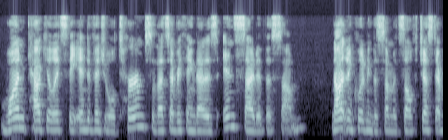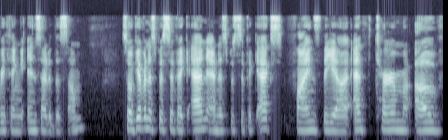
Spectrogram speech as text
One calculates the individual terms, so that's everything that is inside of the sum, not including the sum itself, just everything inside of the sum. So given a specific n and a specific x, finds the uh, nth term of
